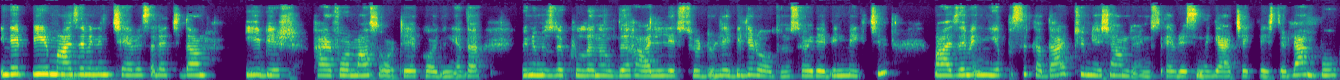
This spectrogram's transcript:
Yine bir malzemenin çevresel açıdan iyi bir performans ortaya koydun ya da günümüzde kullanıldığı haliyle sürdürülebilir olduğunu söyleyebilmek için malzemenin yapısı kadar tüm yaşam döngüsü evresinde gerçekleştirilen bu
